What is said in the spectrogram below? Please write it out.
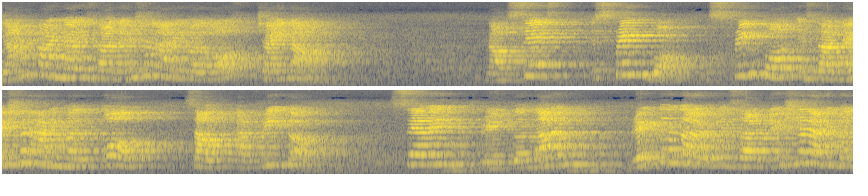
Giant panda is the national animal of China. Now sixth, springbok. Springbok is the national animal of South Africa. Seven, red kangaroo. Red kangaroo is the national animal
